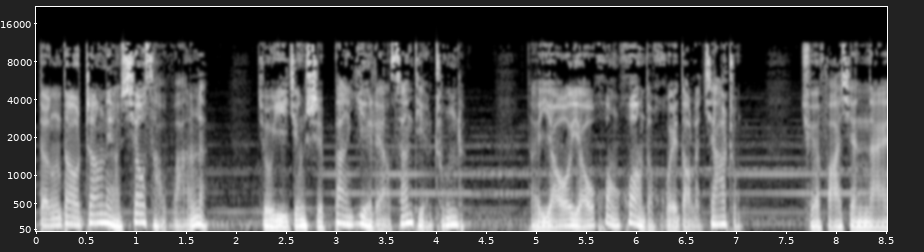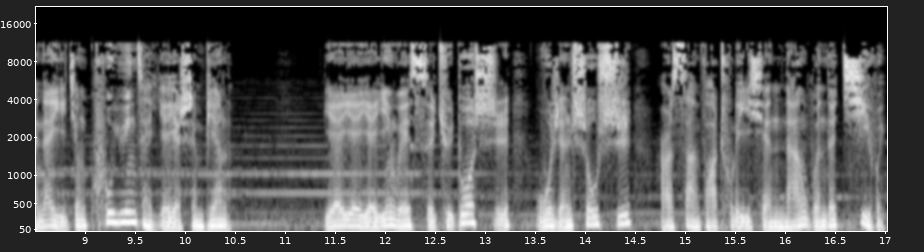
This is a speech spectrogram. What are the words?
等到张亮潇洒完了，就已经是半夜两三点钟了。他摇摇晃晃的回到了家中，却发现奶奶已经哭晕在爷爷身边了。爷爷也因为死去多时无人收尸而散发出了一些难闻的气味。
